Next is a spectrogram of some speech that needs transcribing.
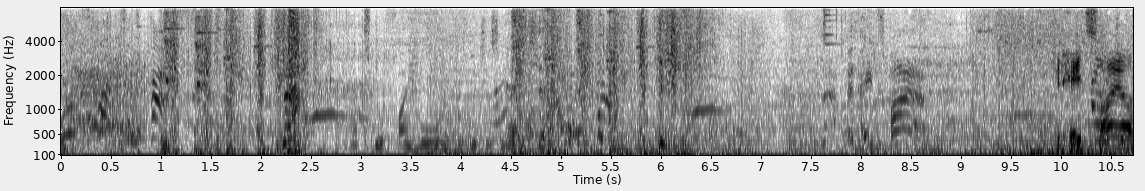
hunt in packs. Perhaps we'll find more of the witch's nest. It hates fire! it hates fire.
